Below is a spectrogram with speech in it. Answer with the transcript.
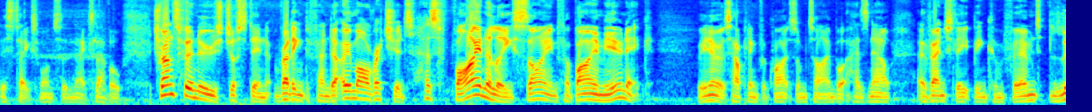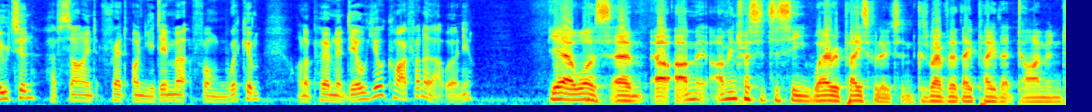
This takes him on to the next level. Transfer news, Justin. Reading defender Omar Richards has finally signed for Bayern Munich. We know it's happening for quite some time, but has now eventually been confirmed. Luton have signed Fred Onyedinma from Wycombe on a permanent deal. You were quite a fan of that, weren't you? Yeah, it was. Um, I'm I'm interested to see where he plays for Luton because whether they play that diamond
